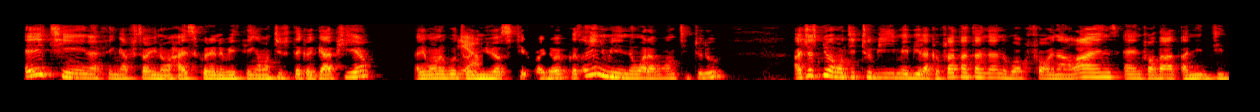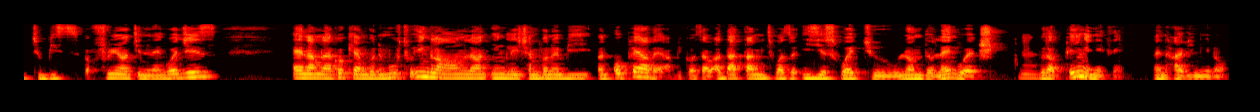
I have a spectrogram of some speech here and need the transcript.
18, I think, after, you know, high school and everything. I wanted to take a gap year. I didn't want to go to yeah. university right away because I didn't really know what I wanted to do. I just knew I wanted to be maybe like a flight attendant, work for an airlines, and for that I needed to be fluent in languages. And I'm like, okay, I'm going to move to England, learn English. I'm going to be an au pair there because at that time it was the easiest way to learn the language mm. without paying anything and having, you know,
